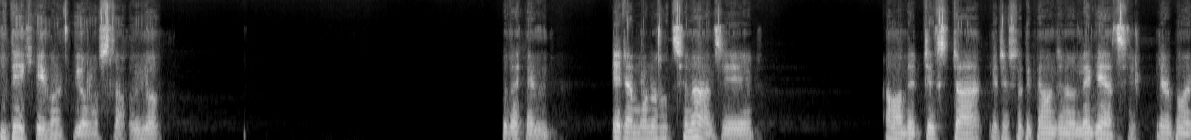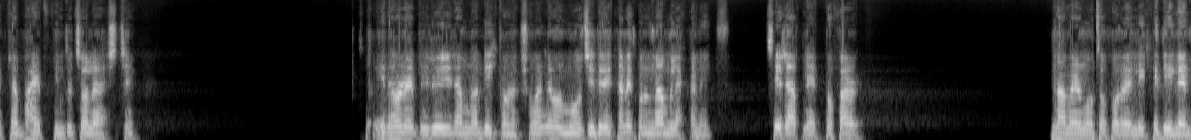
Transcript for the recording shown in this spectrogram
দেখি এবার কি অবস্থা হইল। তো দেখেন, এটা মনে হচ্ছে না যে আমাদের টেক্সটটা এটার সাথে কেমন যেন লেগে আছে, এরকম একটা ভাইব কিন্তু চলে আসছে। এই ধরনের ভিডিও আমরা দেখি অনেক সময়, যেমন মসজিদের এখানে কোনো নাম লেখা নেই, সেটা আপনি এক প্রকার নামের মতো করে লিখে দিলেন।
